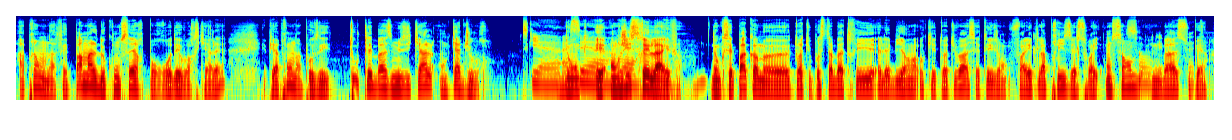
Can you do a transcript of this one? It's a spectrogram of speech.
Après, on a fait pas mal de concerts pour rôder, voir ce qui allait. Et puis après, on a posé toutes les bases musicales en quatre jours. Ce qui est Donc, assez, et euh, enregistré live. Donc, c'est pas comme euh, toi, tu poses ta batterie, elle est bien, ok, toi, tu vas. C'était genre, fallait que la prise, elle soit ensemble, Ensemble une et base parfaite. super.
